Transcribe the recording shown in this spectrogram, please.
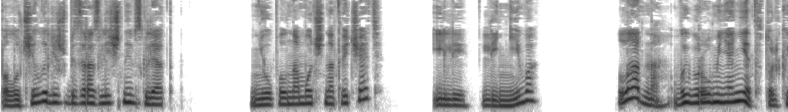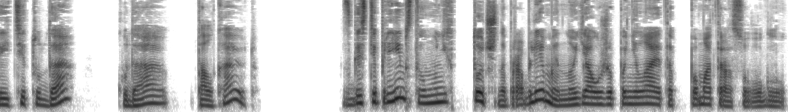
Получила лишь безразличный взгляд. Неуполномочен отвечать? Или лениво? Ладно, выбора у меня нет, только идти туда, куда толкают. С гостеприимством у них точно проблемы, но я уже поняла это по матрасу в углу.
